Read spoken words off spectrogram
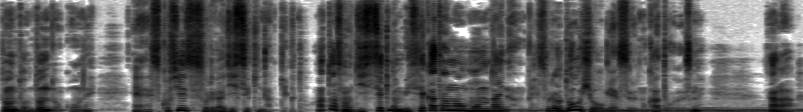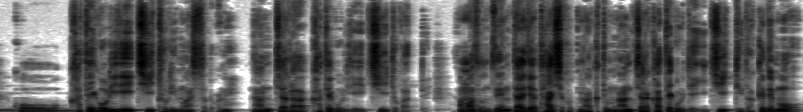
どんどんどんどんこうね、えー、少しずつそれが実績になっていくと。あとはその実績の見せ方の問題なんで、それをどう表現するのかってことですね。だから、こう、カテゴリーで1位取りましたとかね。なんちゃらカテゴリーで1位とかって。アマゾン全体では大したことなくても、なんちゃらカテゴリーで1位っていうだけでも、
